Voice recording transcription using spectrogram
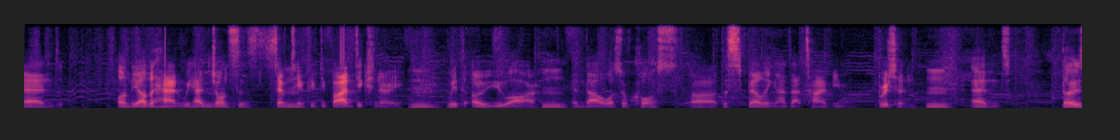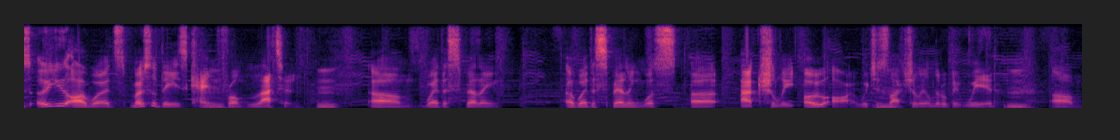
And on the other hand, we had Johnson's 1755 dictionary with OUR, and that was, of course, uh, the spelling at that time in Britain. And those OUR words, most of these came from Latin, um, where the spelling. Uh, where the spelling was uh, actually OR, which is actually a little bit weird. Um,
